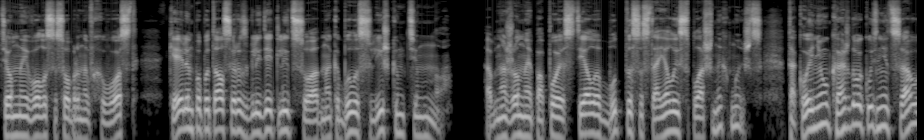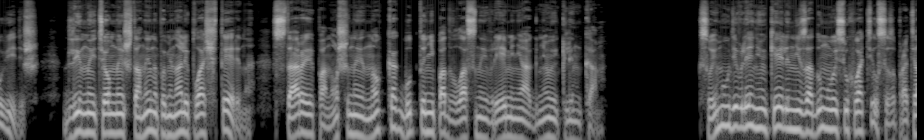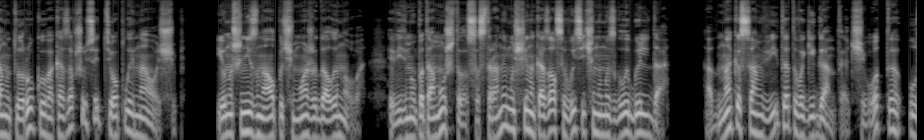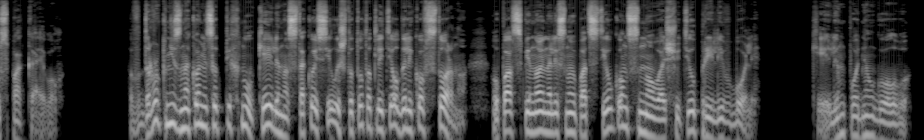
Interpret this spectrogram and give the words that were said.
Темные волосы собраны в хвост. Кейлин попытался разглядеть лицо, однако было слишком темно. Обнаженное по пояс тело будто состояло из сплошных мышц. Такое не у каждого кузнеца увидишь. Длинные темные штаны напоминали плащ Террина, старые, поношенные, но как будто не подвластные времени, огню и клинкам. К своему удивлению, Кейлин, не задумываясь, ухватился за протянутую руку, оказавшуюся теплой на ощупь. Юноша не знал, почему ожидал иного. Видимо, потому, что со стороны мужчин оказался высеченным из глыбы льда. Однако сам вид этого гиганта от чего-то успокаивал. Вдруг незнакомец отпихнул Кейлина с такой силой, что тот отлетел далеко в сторону. Упав спиной на лесную подстилку, он снова ощутил прилив боли. Кейлин поднял голову.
